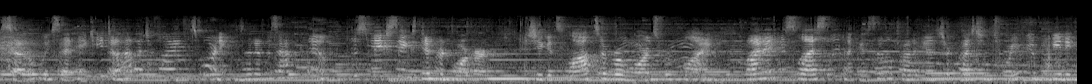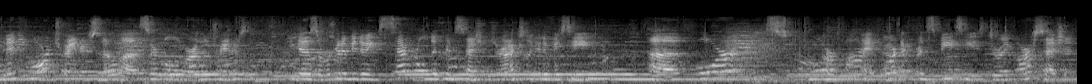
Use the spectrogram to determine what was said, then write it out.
So we said, hey Quito, how about you fly this morning instead of this afternoon? This makes things different for her, and she gets lots of rewards for flying. My name is Leslie. Like I said, I'll try to answer questions for you. You'll be meeting many more trainers, though, uh, several of our other trainers, because we're going to be doing several different sessions. You're actually going to be seeing uh, four, four or five, four different species during our session.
